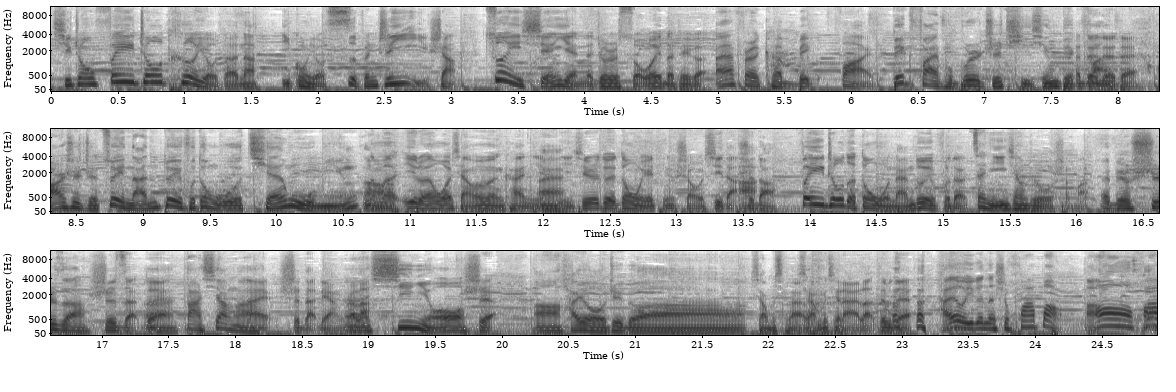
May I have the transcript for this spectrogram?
其中非洲特有的呢，一共有四分之一以上。最显眼的就是所谓的这个 Africa Big Five。Big Five 不是指体型 Big 啊 Five，对对对而是指最难对付动物前五名。那么啊一轮，我想问问看你，哎你其实对动物也挺熟悉的啊。是的，非洲的动物难对付的，在你印象中有什么？呃，比如狮子啊，狮子，对，呃大象啊，哎，是的，两个呃，了。犀牛是啊，还有这个想不起来了，想不起来了，对不对？还有一个呢是花豹啊，哦花豹花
